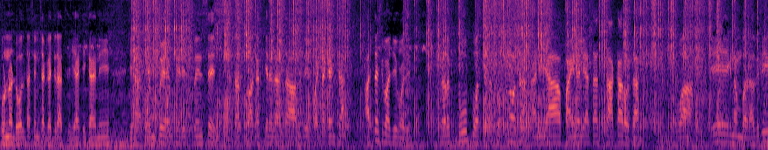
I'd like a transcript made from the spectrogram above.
पूर्ण ढोल ताशांच्या गजरात या ठिकाणी या एम टू एम फेरी प्रिन्सेसचा स्वागत केलेलं असा अगदी फटाक्यांच्या आतषबाजीमध्ये. तर खूप वर्षाचं स्वप्न होतं आणि या फायनली आता साकार होता. वा एक नंबर अगदी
